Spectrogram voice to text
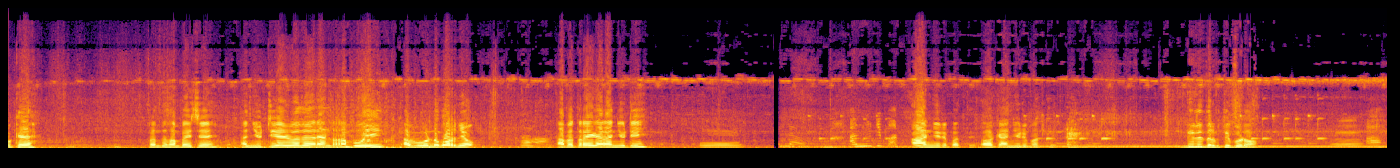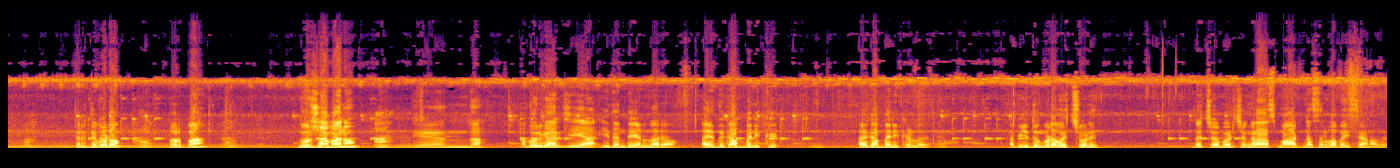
ഓക്കെ. ഇപ്പൊ എന്താ സംഭവിച്ചേ? അഞ്ഞൂറ്റി എഴുപത് രണ്ടെണ്ണം പോയി. അപ്പൊ വീണ്ടും കുറഞ്ഞു. അപ്പൊ എത്ര കാലം? അഞ്ഞൂറ്റി? അഞ്ഞൂറ്റി പത്ത്. ഓക്കെ അഞ്ഞൂറ്റി പത്ത്. ഇതിൽ തൃപ്തിപ്പെടോ തൃപ്തിപ്പെടും? ഉറപ്പാ? നൂറ് ശതമാനം? എന്താ? അപ്പൊ ഒരു കാര്യം ചെയ്യാ. ഇതെന്ത് ചെയ്യണം എന്നറിയോ അത് കമ്പനിക്ക്. അത് കമ്പനിക്കുള്ളത്. അപ്പൊ ഇതും കൂടെ വെച്ചോളി. വെച്ചോ മേടിച്ചോ. നിങ്ങൾ ആ സ്മാർട്ട്നെസ് ഉള്ള പൈസയാണത്.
